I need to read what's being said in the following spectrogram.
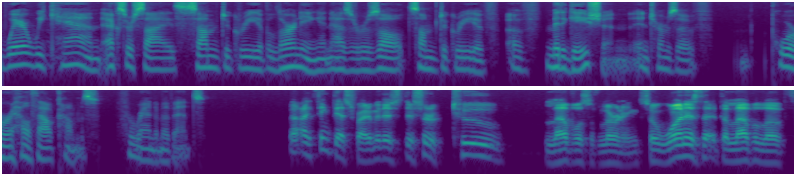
where we can exercise some degree of learning and as a result some degree of, of mitigation in terms of poor health outcomes for random events. I think that's right. I mean there's there's sort of two levels of learning. So one is at the level of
